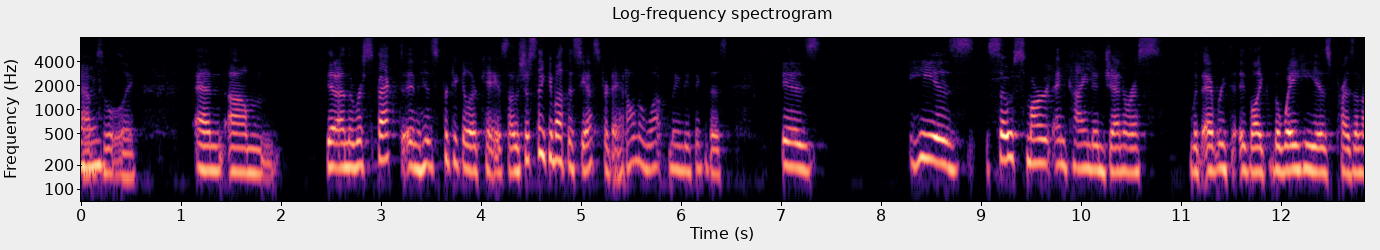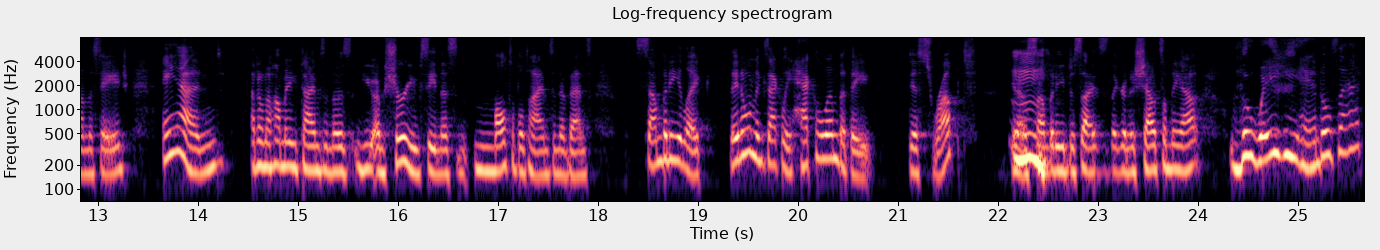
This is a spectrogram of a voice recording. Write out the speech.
Absolutely. And um, you know, and the respect in his particular case, I was just thinking about this yesterday. I don't know what made me think of this, is he is so smart and kind and generous with everything, like the way he is present on the stage. And I don't know how many times in those, you, I'm sure you've seen this multiple times in events. Somebody like they don't exactly heckle him, but they disrupt. You know, mm. somebody decides they're going to shout something out. The way he handles that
